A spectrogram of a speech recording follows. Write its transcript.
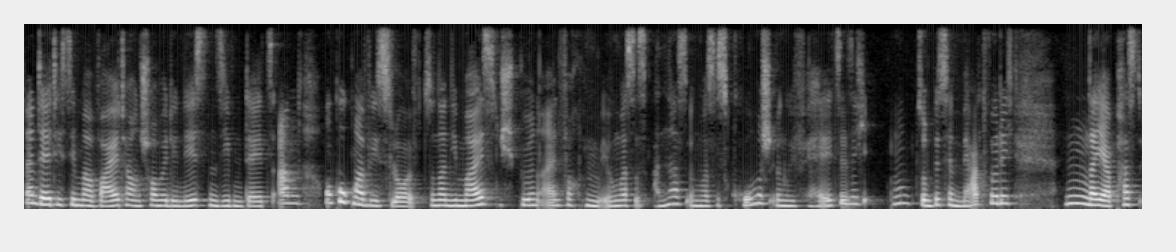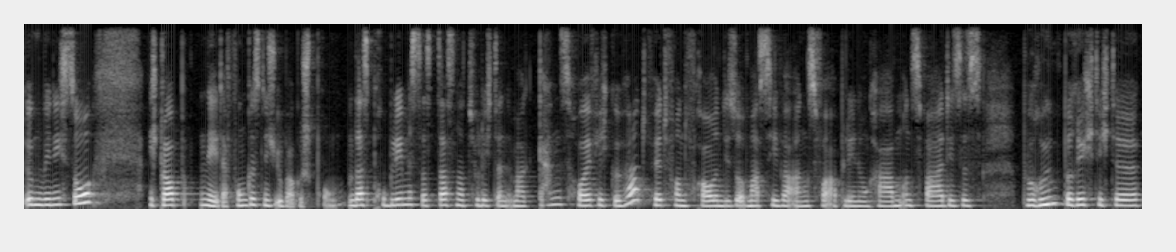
dann date ich sie mal weiter und schaue mir die nächsten sieben Dates an und guck mal, wie es läuft. Sondern die meisten spüren einfach, hm, irgendwas ist anders, irgendwas ist komisch, irgendwie verhält sie sich hm, so ein bisschen merkwürdig. Hm, naja, passt irgendwie nicht so. Ich glaube, nee, der Funke ist nicht übergesprungen. Und das Problem ist, dass das natürlich dann immer ganz häufig gehört wird von Frauen, die so massive Angst vor Ablehnung haben. Und zwar dieses berühmt berichtigte,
